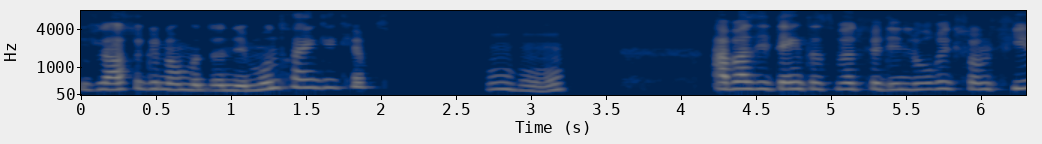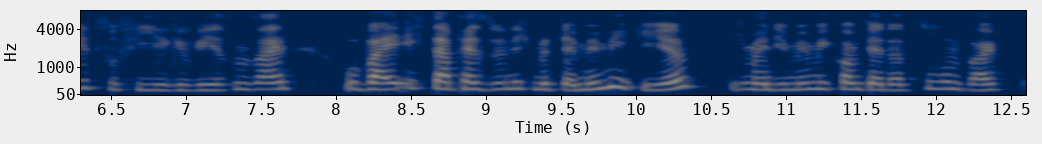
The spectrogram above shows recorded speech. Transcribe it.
die Flasche genommen und in den Mund reingekippt. Mhm. Aber sie denkt, das wird für den Lurik schon viel zu viel gewesen sein. Wobei ich da persönlich mit der Mimi gehe. Ich meine, die Mimi kommt ja dazu und sagt,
